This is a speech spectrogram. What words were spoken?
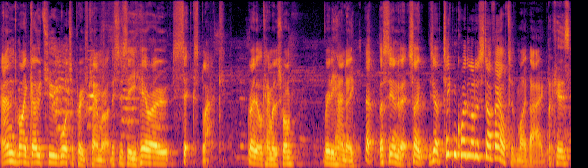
and my go-to waterproof camera. This is the Hero 6 Black. Great little camera this one, really handy. Yeah, that's the end of it. So, you see, I've taken quite a lot of stuff out of my bag because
